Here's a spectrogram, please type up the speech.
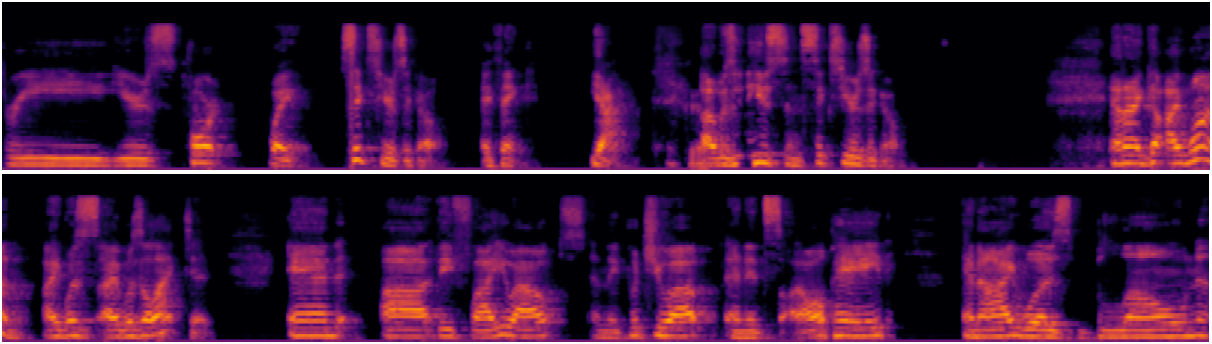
three years four wait six years ago I think. Yeah, okay. I was in Houston six years ago, and I got I won. I was I was elected, and uh, they fly you out and they put you up, and it's all paid, and I was blown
